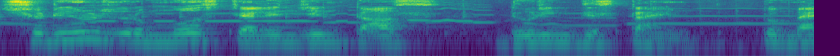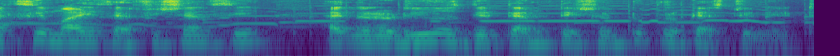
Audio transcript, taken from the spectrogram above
Schedule your most challenging tasks during this time to maximize efficiency and reduce the temptation to procrastinate.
